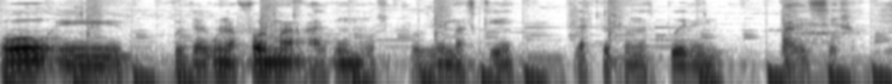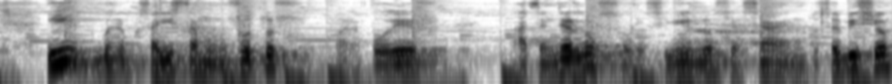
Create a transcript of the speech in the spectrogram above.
o eh, pues de alguna forma algunos problemas que las personas pueden padecer. Y bueno, pues ahí estamos nosotros para poder atenderlos o recibirlos, ya sea en nuestro servicio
